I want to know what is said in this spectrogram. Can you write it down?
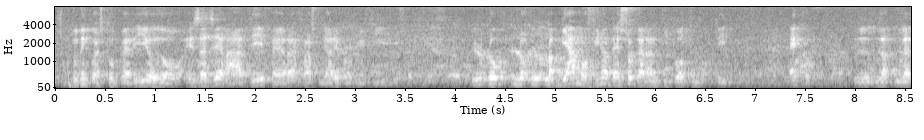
soprattutto in questo periodo, esagerati per far studiare i propri figli. L'abbiamo fino adesso garantito a tutti. Ecco, la, la,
